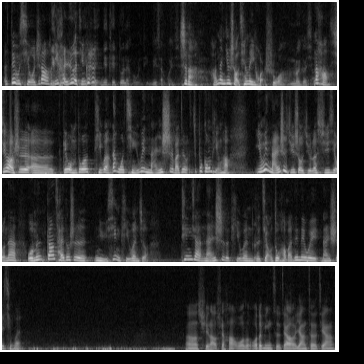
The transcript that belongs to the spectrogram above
呃对不起，我知道你很热情，可是你你可以多两个问题，没啥关系，是吧？好，那你就少签了一会儿书啊。没关系。那好，徐老师，呃，给我们多提问。那我请一位男士吧，这这不公平哈。一位男士举手举了许久，那我们刚才都是女性提问者，听一下男士的提问的角度，好吧？那那位男士，请问。呃，徐老师好，我的我的名字叫杨泽江，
